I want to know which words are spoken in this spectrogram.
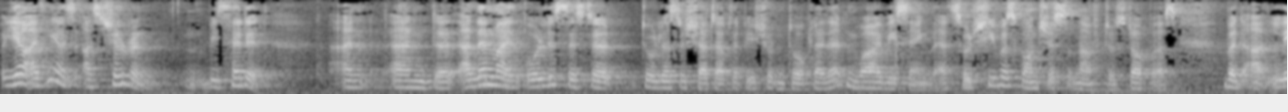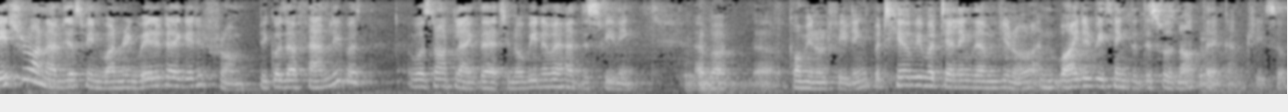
Yeah, I think as, as children, we said it. And and uh, and then my oldest sister told us to shut up, that we shouldn't talk like that, and why are we saying that? So she was conscious enough to stop us. But uh, later on, I've just been wondering where did I get it from? Because our family was was not like that. You know, we never had this feeling. about uh, communal feelings. But here we were telling them, you know, and why did we think that this was not their country? So,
